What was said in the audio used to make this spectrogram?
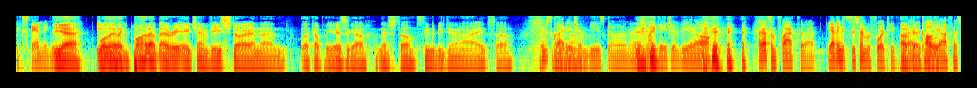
expanding. Yeah. Well, they like bought up every HMV store and then a couple years ago, and they still seem to be doing all right. So I'm just glad. HMV is gone. I didn't like HMV at all. I got some flack for that. Yeah, I think it's December 14th. Right? Okay, Call the office.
